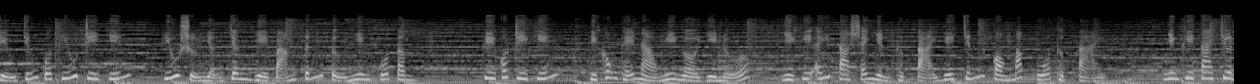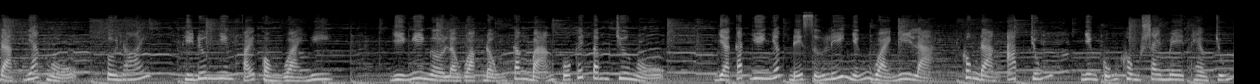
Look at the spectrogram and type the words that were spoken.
triệu chứng của thiếu tri kiến, thiếu sự nhận chân về bản tính tự nhiên của tâm. Khi có tri kiến, thì không thể nào nghi ngờ gì nữa, vì khi ấy ta sẽ nhìn thực tại với chính con mắt của thực tại. Nhưng khi ta chưa đạt giác ngộ, tôi nói, thì đương nhiên phải còn hoài nghi vì nghi ngờ là hoạt động căn bản của cái tâm chưa ngộ. Và cách duy nhất để xử lý những hoài nghi là không đàn áp chúng, nhưng cũng không say mê theo chúng.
